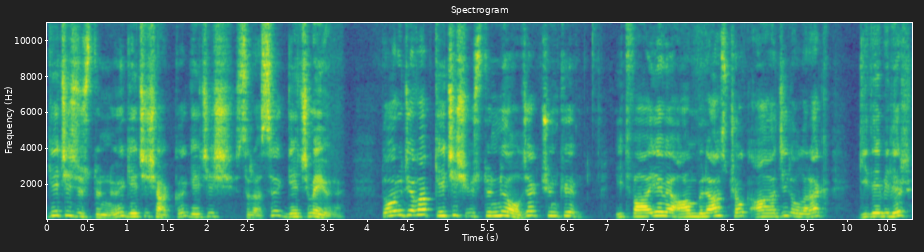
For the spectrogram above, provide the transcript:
Geçiş üstünlüğü, geçiş hakkı, geçiş sırası, geçme yönü. Doğru cevap geçiş üstünlüğü olacak. Çünkü itfaiye ve ambulans çok acil olarak gidebilir.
